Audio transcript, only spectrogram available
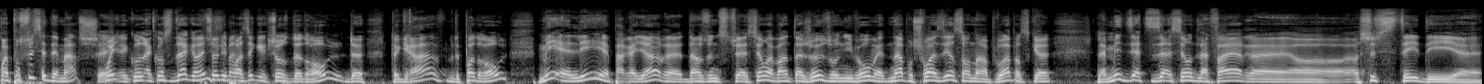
elle poursuit ses démarches. Oui. Elle, elle considère quand même qu'il s'est passé quelque chose de drôle, de, de grave, de pas drôle. Mais elle est, euh, par ailleurs, euh, dans une situation avantageuse au niveau maintenant pour choisir son emploi parce que la médiatisation de l'affaire euh, a, a suscité des... euh,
